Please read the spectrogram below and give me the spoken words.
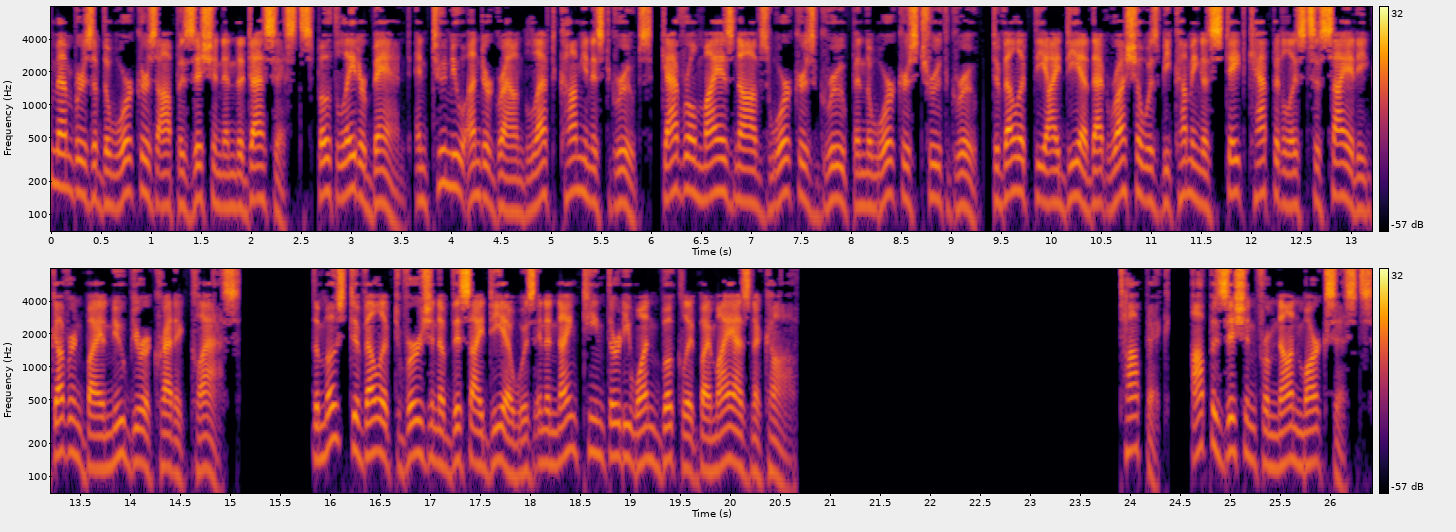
members of the workers' opposition and the Decists both later banned and two new underground left communist groups, Gavril Myasnikov's Workers' Group and the Workers' Truth Group, developed the idea that Russia was becoming a state capitalist society governed by a new bureaucratic class. The most developed version of this idea was in a 1931 booklet by Myasnikov. Opposition from non-Marxists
